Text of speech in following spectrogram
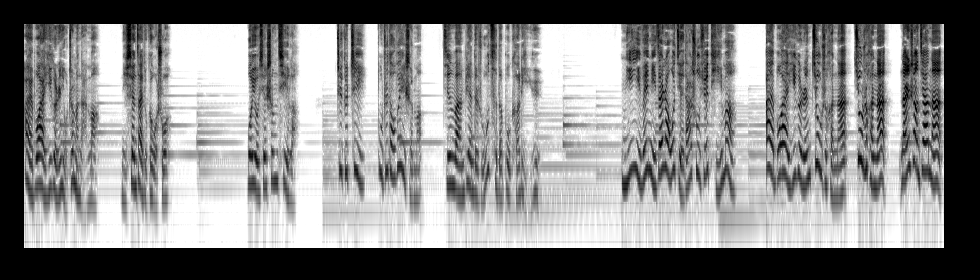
爱不爱一个人有这么难吗？你现在就跟我说。我有些生气了。这个 G 不知道为什么今晚变得如此的不可理喻。你以为你在让我解答数学题吗？爱不爱一个人就是很难，就是很难，难上加难。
